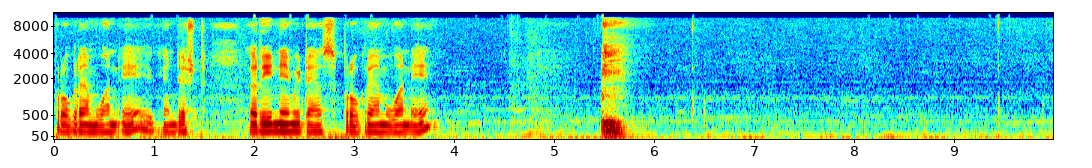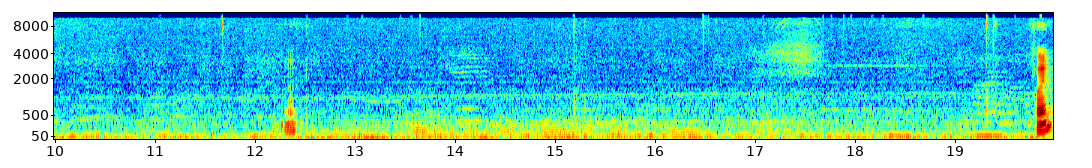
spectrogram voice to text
program 1a you can just rename it as program 1a fine.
